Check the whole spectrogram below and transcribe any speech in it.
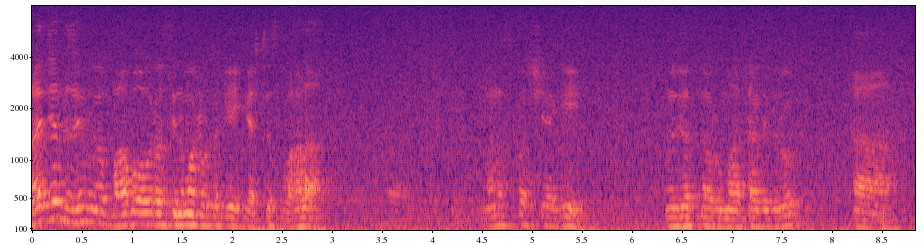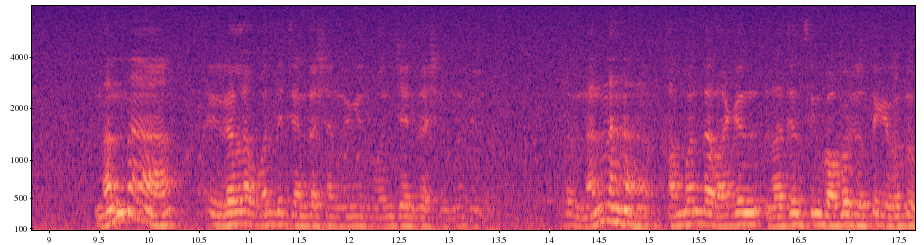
ರಾಜೇಂದ್ರ ಸಿಂಗ್, ಬಾಬು ಅವರ ಸಿನಿಮಾಗಳ ಬಗ್ಗೆ ಈಗ ಅಷ್ಟೇ ಬಹಳ ಮನಸ್ಪರ್ಶಿಯಾಗಿ ಮಂಜುರತ್ನವರು ಮಾತಾಡಿದರು. ನನ್ನ ಇವರೆಲ್ಲ ಒಂದು ಜನ್ರೇಷನ್ ಒಂದು ಜನ್ರೇಷನ್ ನನ್ನ ಸಂಬಂಧ ರಾಜನ್ ರಾಜನ್ ಸಿಂಗ್ ಬಾಬು ಜೊತೆಗೆ ಇರೋದು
